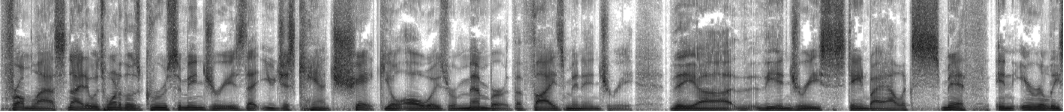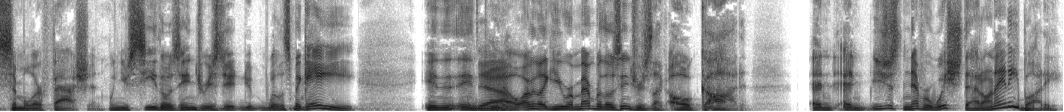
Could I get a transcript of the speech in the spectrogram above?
from last night. It was one of those gruesome injuries that you just can't shake. You'll always remember the Theismann injury, the uh, the injury sustained by Alex Smith in eerily similar fashion. When you see those injuries, Willis McGahee, in, in yeah. you know, I mean, like you remember those injuries, like oh God, and and you just never wish that on anybody.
